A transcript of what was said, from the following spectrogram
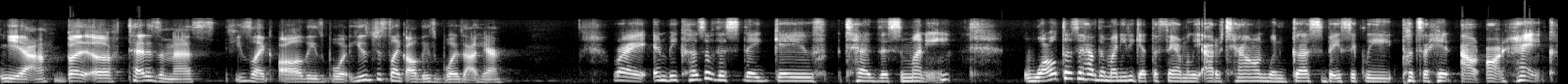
Yeah, but uh, Ted is a mess. He's like all these boys. He's just like all these boys out here. Right. And because of this, they gave Ted this money. Walt doesn't have the money to get the family out of town when Gus basically puts a hit out on Hank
